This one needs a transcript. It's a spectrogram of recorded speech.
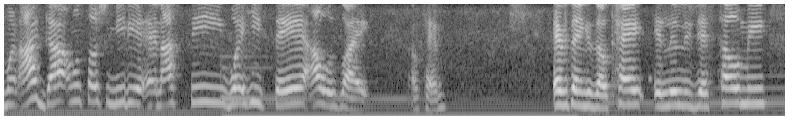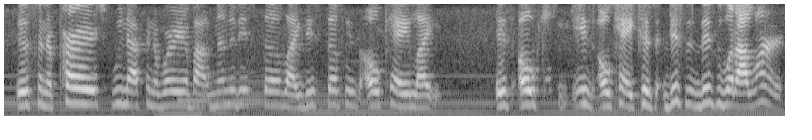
when I got on social media and I see what he said, I was like, okay, everything is okay. It literally just told me it was finna purge. We not finna worry about none of this stuff. Like this stuff is okay. Like it's okay. It's okay. Cause this is this is what I learned.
